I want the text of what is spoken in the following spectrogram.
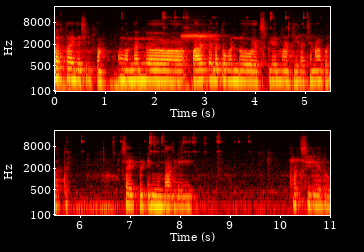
ಬರ್ತಾ ಇದೆ ಶಿಲ್ಪ. ಒಂದೊಂದು ಪಾರ್ಟ್ ಎಲ್ಲ ತೊಗೊಂಡು ಎಕ್ಸ್ಪ್ಲೇನ್ ಮಾಡ್ತೀರ ಚೆನ್ನಾಗಿ ಬರುತ್ತೆ. ಸೈಡ್ ಫಿಟ್ಟಿಂಗಿಂದಾಗಲಿ ಟ್ರಕ್ಸ್ ಹಿಡಿಯೋದು.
